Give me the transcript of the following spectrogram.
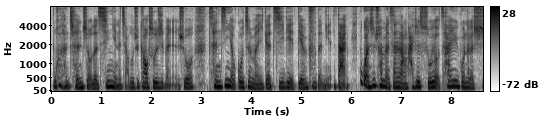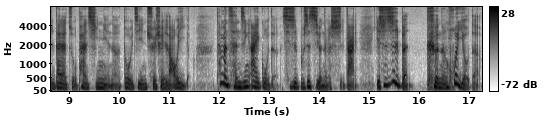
不会很成熟的青年的角度去告诉日本人说，曾经有过这么一个激烈颠覆的年代。不管是川本三郎，还是所有参与过那个时代的左派青年呢，都已经垂垂老矣哦。他们曾经爱过的，其实不是只有那个时代，也是日本可能会有的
